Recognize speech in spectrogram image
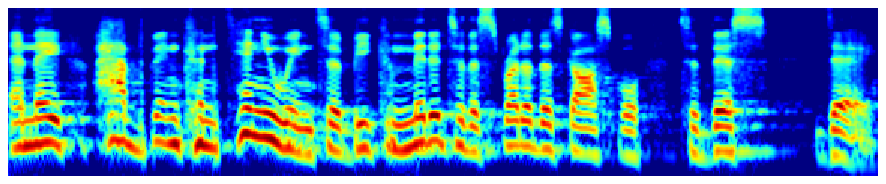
and they have been continuing to be committed to the spread of this gospel to this day.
